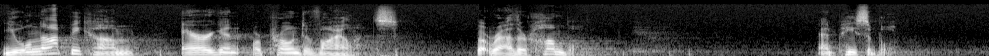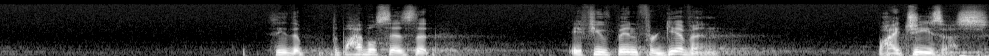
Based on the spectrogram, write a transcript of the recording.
you will not become arrogant or prone to violence, but rather humble and peaceable. See, the, the Bible says that if you've been forgiven by Jesus,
